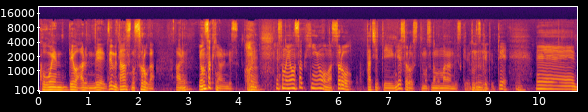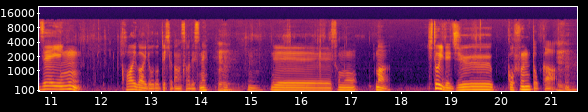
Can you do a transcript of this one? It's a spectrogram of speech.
公演ではあるんで全部ダンスのソロがある4作品あるんです。はいでその4作品を、まあ、ソロたちっていう意味でソロスってもそのままなんですけれどうんつけてて、で全員海外で踊ってきたダンサーですね。うんうんでそのまあ一人で15分とか、うん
